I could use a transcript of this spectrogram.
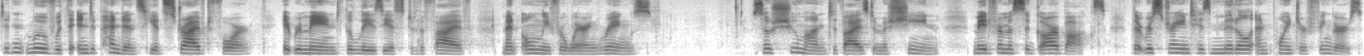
didn't move with the independence he had strived for. It remained the laziest of the five, meant only for wearing rings. So Schumann devised a machine made from a cigar box that restrained his middle and pointer fingers,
